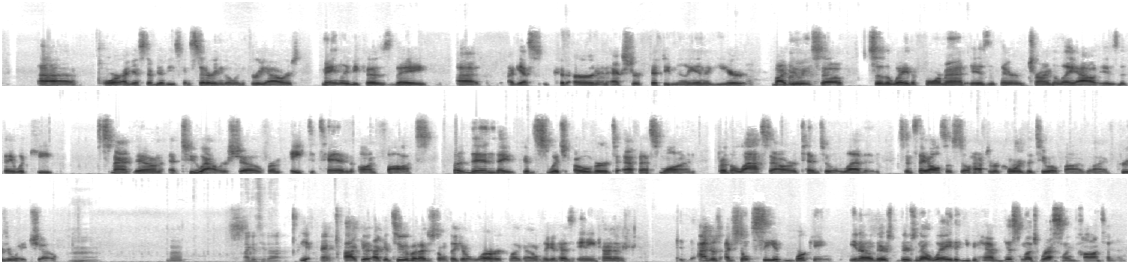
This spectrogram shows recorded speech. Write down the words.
uh, or I guess WWE is considering going three hours, mainly because they, uh, I guess, could earn an extra fifty million a year by doing so. So the way the format is that they're trying to lay out is that they would keep SmackDown a two hour show from 8 to 10 on Fox, but then they could switch over to FS1 for the last hour, 10 to 11, since they also still have to record the 205 Live Cruiserweight show. Mm-hmm. Mm. I can see that. Yeah, I could, I could too, but I just don't think it'll work. Like, I don't think it has any kind of. I just, I just don't see it working. You know, there's, there's no way that you can have this much wrestling content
